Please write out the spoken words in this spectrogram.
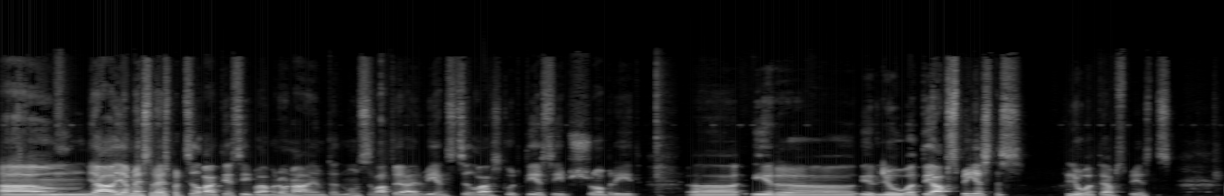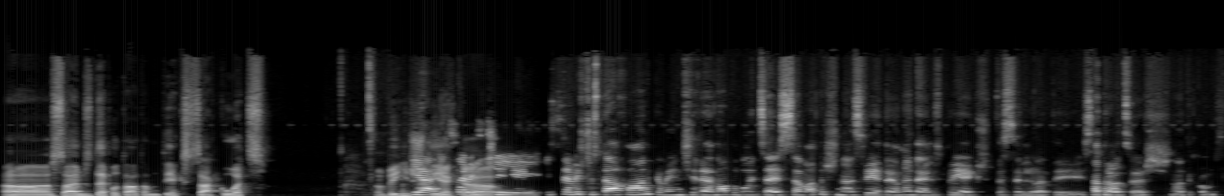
Um, jā, ja mēs reiz par cilvēku tiesībām runājam, tad mums Latvijā ir viens cilvēks, kur tiesības šobrīd uh, ir, uh, ir ļoti apspiestas. Ļoti apspiestas. Uh, Saimnes deputātam tiek sekots. Viņš Jā, tiek. Sevišķi, sevišķi tā fona, ka viņš ir nopublicējis savu atrašanās vietu jau nedēļas priekš. Tas ir ļoti satraucošs notikums.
